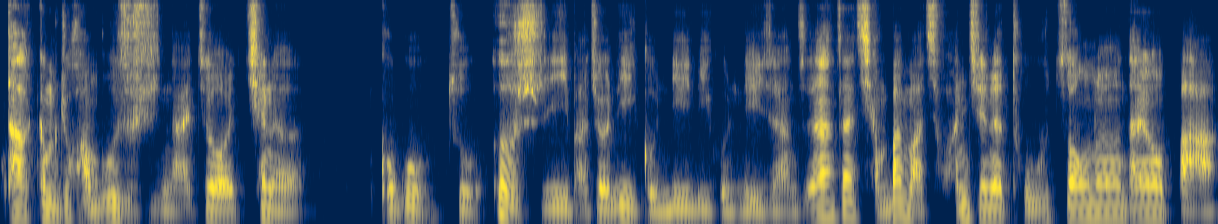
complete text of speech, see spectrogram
他根本就还不出去来，就欠了。古谷主二十亿吧，就利滚利，利滚利这样子。那在想办法还钱的途中呢，他又把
